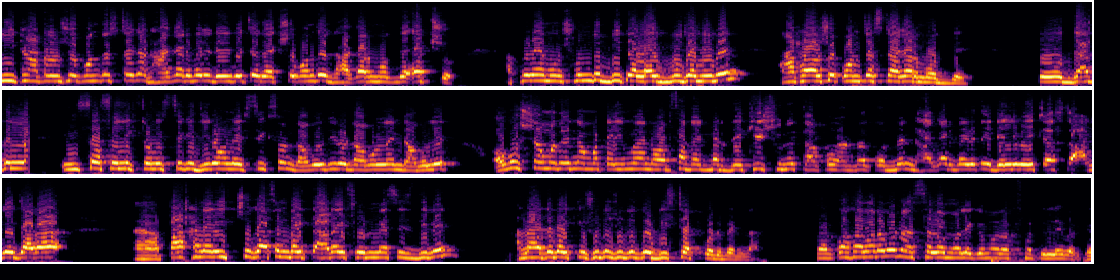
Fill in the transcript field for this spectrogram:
দুইটা আঠারোশো পঞ্চাশ টাকা, ঢাকার বাইরে ডেলিভারি চার্জ একশো পঞ্চাশ, ঢাকার মধ্যে একশো। আপনারা এমন সুন্দর দুইটা লাইট বুঝে নেবেন, আঠারোশো পঞ্চাশ টাকার মধ্যে। তো যাদের ইনসাফ ইলেকট্রনিক্স থেকে zero one eight six one double zero double nine double eight অবশ্যই আমাদের নাম্বারটা ইমেল হোয়াটসঅ্যাপ একবার দেখে শুনে তারপর অর্ডার করবেন। ঢাকার বাইরে থেকে ডেলিভারি চার্জটা আগে যারা পাঠানোর ইচ্ছুক আছেন ভাই, তারাই ফোন মেসেজ দিবেন। আল্লাহ ভাই কি শুধু শুধু কেউ ডিস্টার্ব করবেন না। তো আর কথা বাড়াবো না। আসসালামু আলাইকুম রহমতুল্লাহ বরকাত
